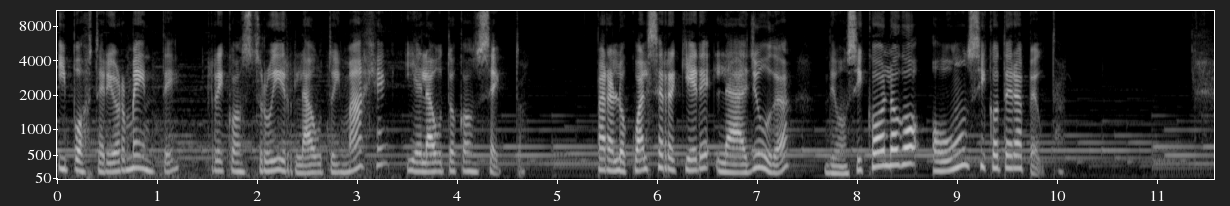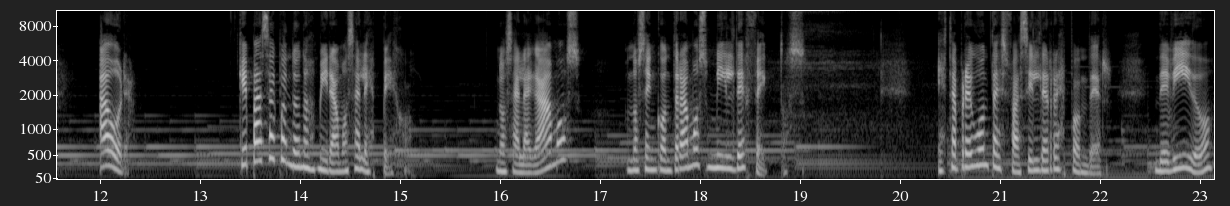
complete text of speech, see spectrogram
y posteriormente reconstruir la autoimagen y el autoconcepto, para lo cual se requiere la ayuda de un psicólogo o un psicoterapeuta. Ahora, ¿qué pasa cuando nos miramos al espejo? ¿Nos halagamos? ¿Nos encontramos mil defectos? Esta pregunta es fácil de responder, debido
